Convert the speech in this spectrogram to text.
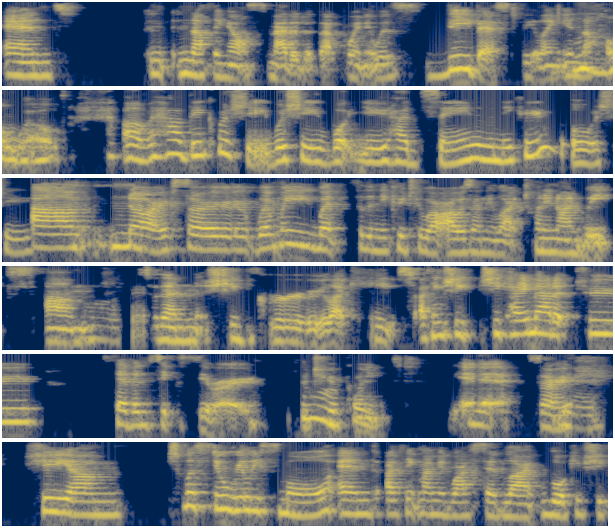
and nothing else mattered at that point. It was the best feeling in the whole mm-hmm. world. Um, how big was she? Was she what you had seen in the NICU, or was she? Um, no. So when we went for the NICU tour, I was only like 29 weeks. Um, oh, okay. so then she grew like heaps. I think she she came out at two seven six zero for oh, two point. Yeah. yeah. So yeah. she um she was still really small and i think my midwife said like look if she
